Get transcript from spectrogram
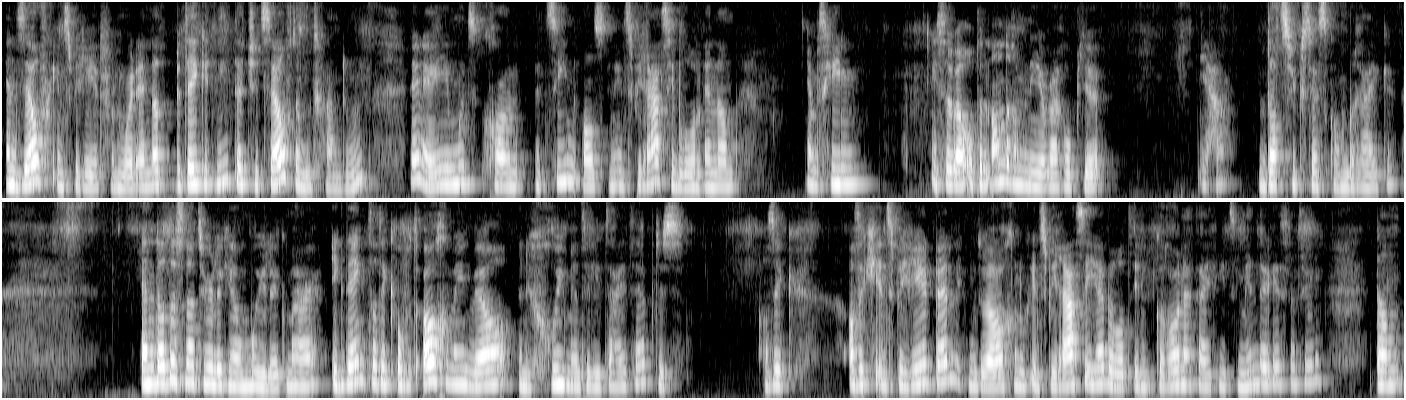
en zelf geïnspireerd van worden. En dat betekent niet dat je hetzelfde moet gaan doen. Nee, nee, je moet gewoon het zien als een inspiratiebron en dan, ja, misschien is er wel op een andere manier waarop je ja, dat succes kan bereiken. En dat is natuurlijk heel moeilijk, maar ik denk dat ik over het algemeen wel een groeimentaliteit heb. Dus als ik, als ik geïnspireerd ben, ik moet wel genoeg inspiratie hebben, wat in de coronatijd iets minder is natuurlijk, dan,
